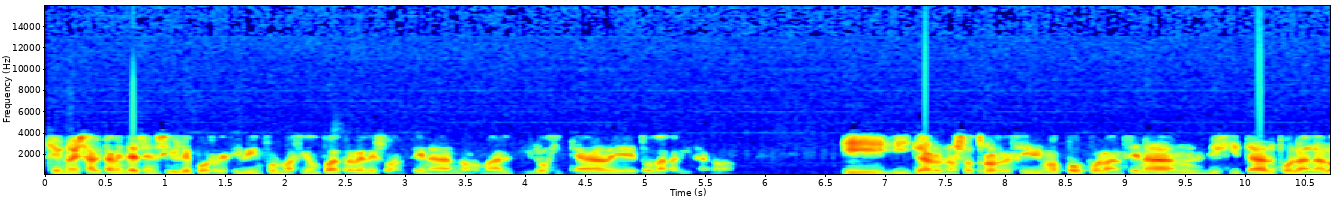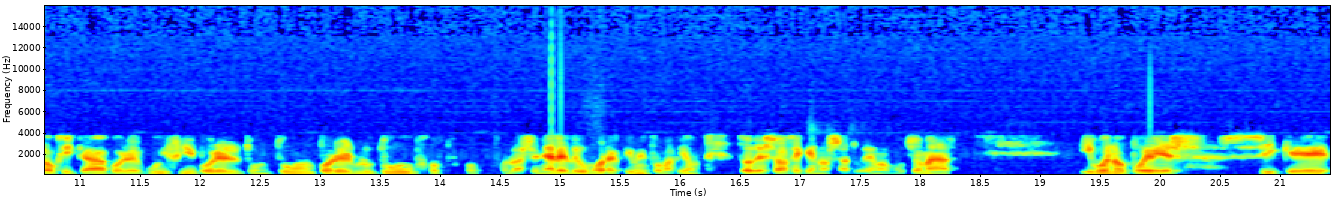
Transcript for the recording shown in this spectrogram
que no es altamente sensible, pues recibe información pues, a través de su antena normal y lógica de toda la vida, ¿no? Y, claro, nosotros recibimos pues, por la antena digital, por la analógica, por el wifi, por el tuntum, por el bluetooth, por, las señales de humo, recibimos información. Todo eso hace que nos saturemos mucho más. Y bueno, pues sí que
